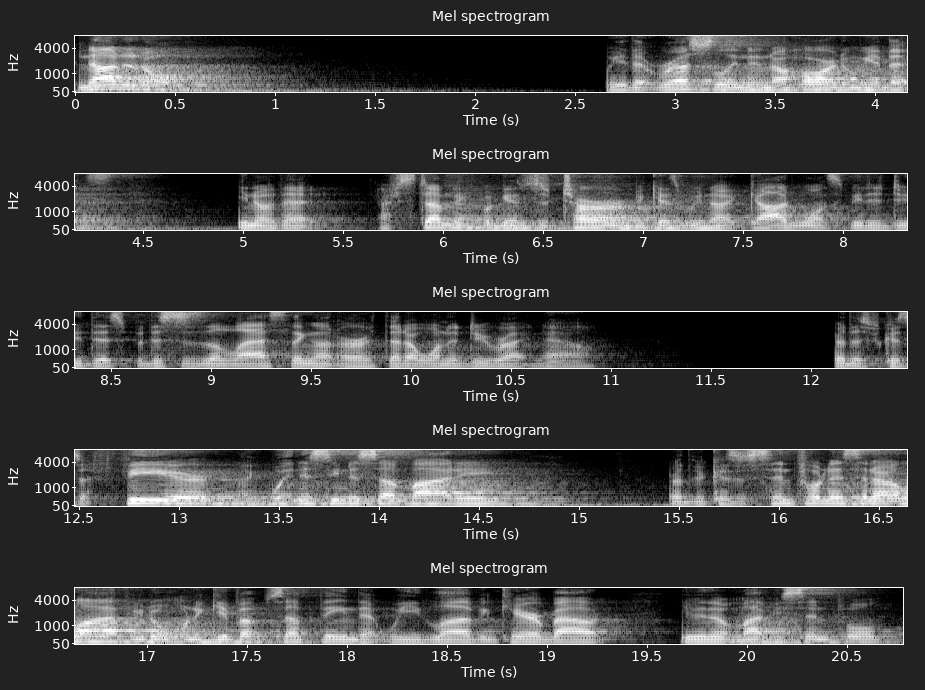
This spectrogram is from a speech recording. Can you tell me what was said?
Not at all. We have that wrestling in our heart, and we have that, you know, that our stomach begins to turn because we know God wants me to do this, but this is the last thing on earth that I want to do right now. Whether it's because of fear, like witnessing to somebody, or because of sinfulness in our life, we don't want to give up something that we love and care about, even though it might be sinful.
